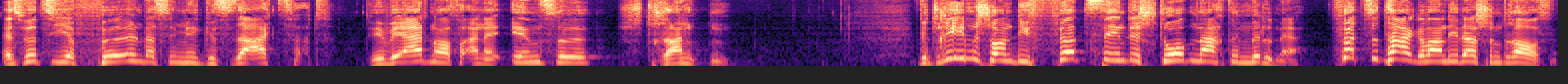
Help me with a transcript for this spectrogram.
Es wird sich erfüllen, was er mir gesagt hat. Wir werden auf einer Insel stranden. Wir trieben schon die 14. Sturmnacht im Mittelmeer. 14 Tage waren die da schon draußen.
